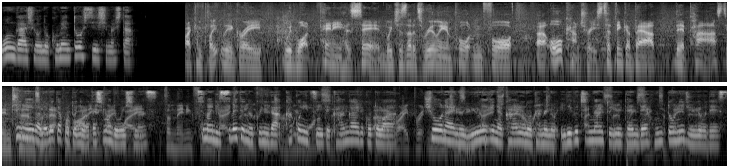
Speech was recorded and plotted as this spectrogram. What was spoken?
ウォン外相のコメントを支持しました。I completely agree with what Penny has said, which is that it's really important for all countries to think about their past in terms of meaningful. 我の国が過去について考え、ることは、将来の有意義な関与のための入り口になるという点で本当に重要です。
